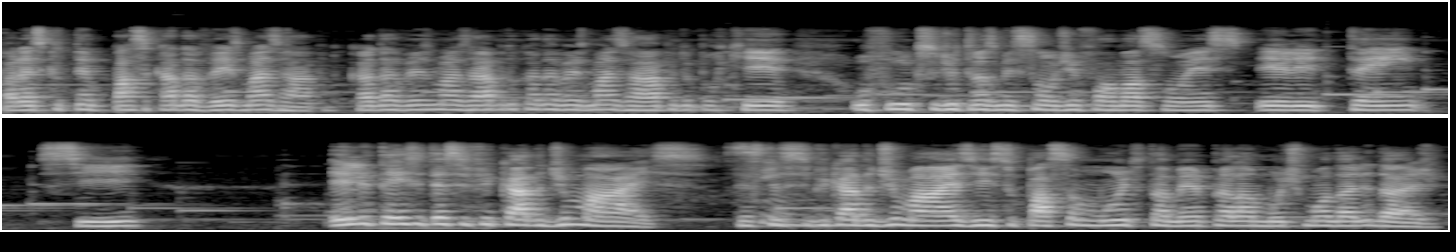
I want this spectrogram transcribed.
Parece que o tempo passa cada vez mais rápido. Cada vez mais rápido cada vez mais rápido porque o fluxo de transmissão de informações ele tem se ele tem se intensificado demais. Tem se intensificado demais e isso passa muito também pela multimodalidade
